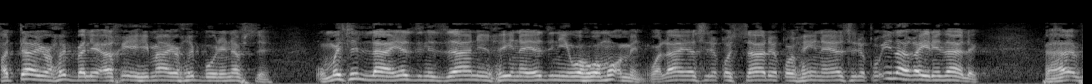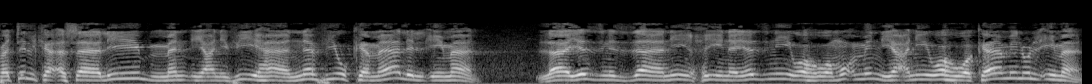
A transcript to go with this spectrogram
حتى يحب لأخيه ما يحب لنفسه. ومثل لا يزني الزاني حين يزني وهو مؤمن ولا يسرق السارق حين يسرق إلى غير ذلك. فتلك أساليب من يعني فيها نفي كمال الإيمان. لا يزني الزاني حين يزني وهو مؤمن يعني وهو كامل الإيمان.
